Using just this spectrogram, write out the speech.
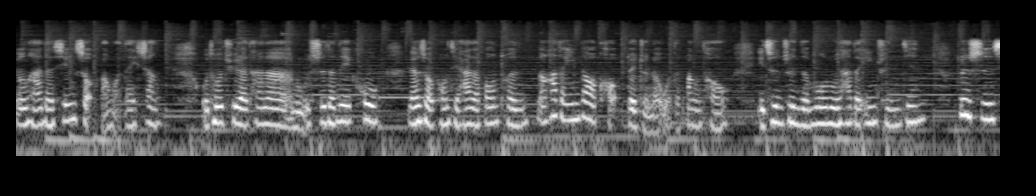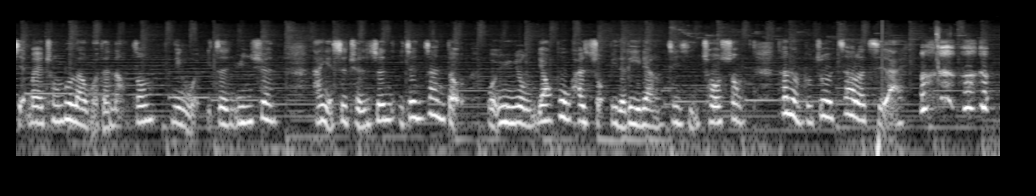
用他的新手帮我戴上。我脱去了他那乳湿的内裤，两手捧起他的丰臀，让他的阴道口对准了我的棒头，一寸寸的没入他的阴唇间。顿时血脉冲入了我的脑中，令我一阵晕眩。他也是全身一阵颤抖。我运用腰部和手臂的力量进行抽送，他忍不住叫了起来。啊啊啊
